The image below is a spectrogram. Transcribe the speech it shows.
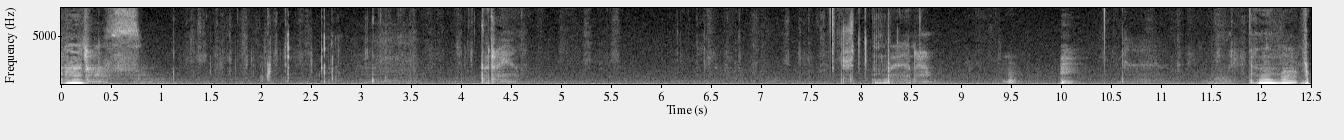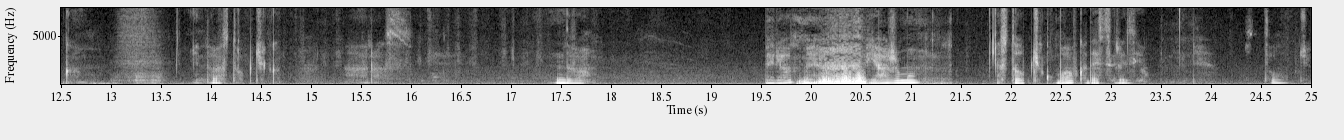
Раз. Три. Чотири. Убавка. І два стопчика. Раз. Два. Ряд ми в'яжемо стовпчик, убавка 10 разів. Стовпчик.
